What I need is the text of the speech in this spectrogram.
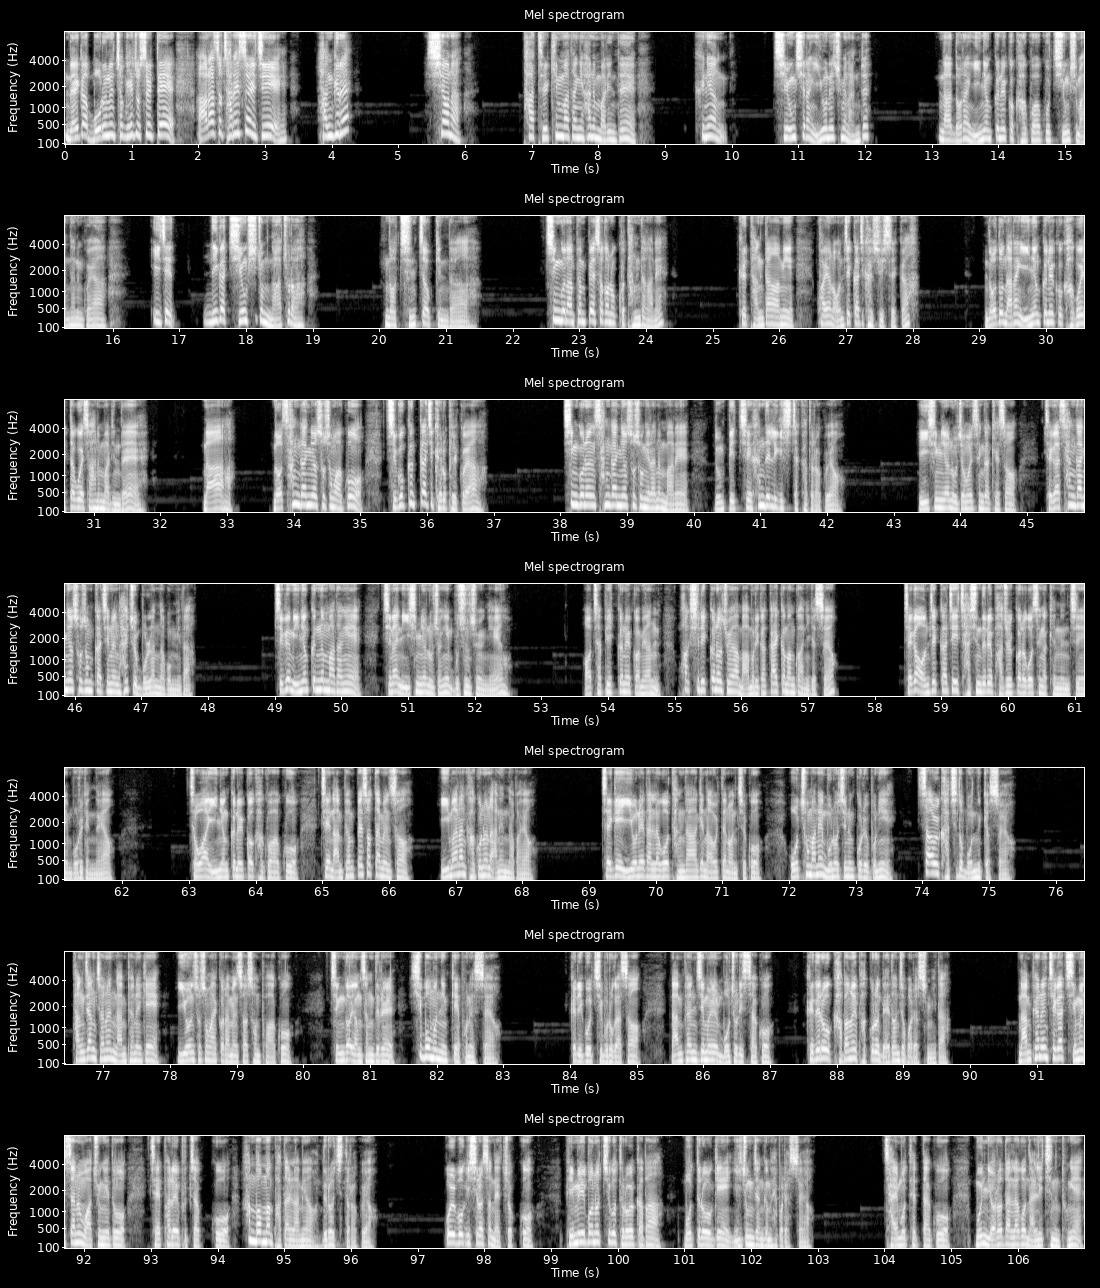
내가 모르는 척 해줬을 때 알아서 잘했어야지. 안 그래? 시연아, 다 들킨 마당에 하는 말인데 그냥 지웅 씨랑 이혼해주면 안 돼? 나 너랑 인연 끊을 거 각오하고 지웅 씨 만나는 거야. 이제 네가 지웅 씨좀 놔줘라. 너 진짜 웃긴다. 친구 남편 뺏어가 놓고 당당하네? 그 당당함이 과연 언제까지 갈 수 있을까? 너도 나랑 인연 끊을 거 각오했다고 해서 하는 말인데, 나, 너 상간녀 소송하고 지구 끝까지 괴롭힐 거야. 친구는 상간녀 소송이라는 말에 눈빛이 흔들리기 시작하더라고요. 20년 우정을 생각해서 제가 상간녀 소송까지는 할 줄 몰랐나 봅니다. 지금 인연 끊는 마당에 지난 20년 우정이 무슨 소용이에요? 어차피 끊을 거면 확실히 끊어줘야 마무리가 깔끔한 거 아니겠어요? 제가 언제까지 자신들을 봐줄 거라고 생각했는지 모르겠네요. 저와 인연 끊을 거 각오하고 제 남편 뺏었다면서 이만한 각오는 안 했나 봐요. 제게 이혼해달라고 당당하게 나올 땐 언제고 5초 만에 무너지는 꼴을 보니 싸울 가치도 못 느꼈어요. 당장 저는 남편에게 이혼 소송할 거라면서 선포하고 증거 영상들을 시부모님께 보냈어요. 그리고 집으로 가서 남편 짐을 모조리 싸고 그대로 가방을 밖으로 내던져 버렸습니다. 남편은 제가 짐을 싸는 와중에도 제 팔을 붙잡고 한 번만 봐달라며 늘어지더라고요. 꼴 보기 싫어서 내쫓고 비밀번호 치고 들어올까봐 못 들어오게 이중잠금 해버렸어요. 잘못했다고 문 열어달라고 난리치는 통에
